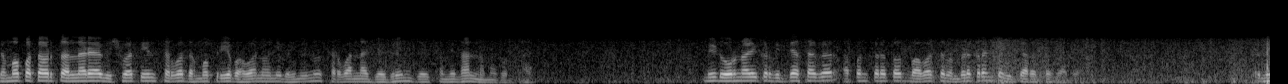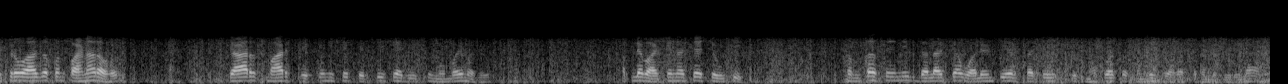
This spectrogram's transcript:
धम्मपथावर चालणाऱ्या विश्वातील सर्व धम्मप्रिय भावानो आणि बहिणींनो सर्वांना जय भीम जय संविधान नमोबुद्धा मी डोरनाळीकर विद्यासागर आपण करत आहोत बाबासाहेब आंबेडकरांच्या विचाराचा जागा तर मित्र आज आपण पाहणार आहोत चार मार्च एकोणीसशे तेहतीस या दिवशी मुंबईमध्ये आपल्या भाषणाच्या शेवटी समता सैनिक दलाच्या व्हॉलेंटियर्ससाठी एक महत्त्वाचा संदेश बाबासाहेबांनी दिलेला आहे.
